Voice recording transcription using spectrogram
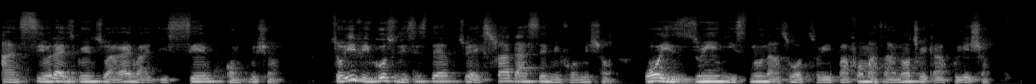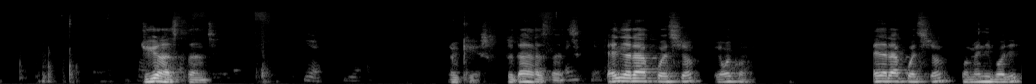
and see whether it's going to arrive at the same conclusion. So if he goes to the system to extract that same information, what he's doing is known as what? Reperformance and not recalculation. Do you understand? Yeah, yes. Okay, so that's that. Any other question? You're welcome. Any other question from anybody?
